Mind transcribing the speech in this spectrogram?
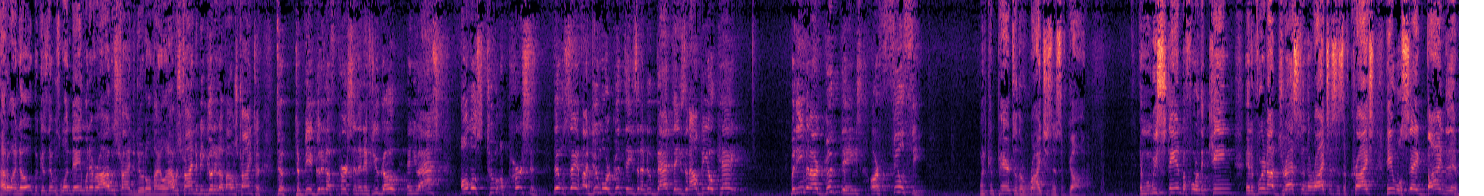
How do I know? Because there was one day whenever I was trying to do it on my own, I was trying to be good enough. I was trying to, to, to be a good enough person. And if you go and you ask almost to a person, they will say, if I do more good things than I do bad things, then I'll be okay. But even our good things are filthy when compared to the righteousness of God. And when we stand before the king, and if we're not dressed in the righteousness of Christ, he will say, Bind them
